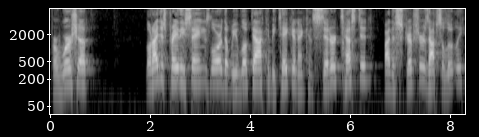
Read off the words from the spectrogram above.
for worship. Lord, I just pray these things, Lord, that we looked at could be taken and considered, tested by the scriptures, absolutely.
